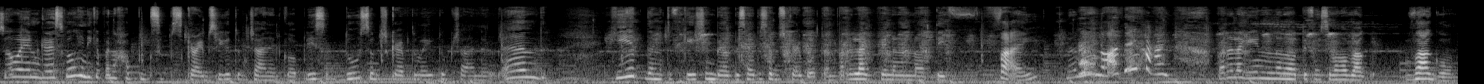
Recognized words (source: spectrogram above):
So, ayun guys, kung hindi ka pa nakapag-subscribe sa YouTube channel ko, please do subscribe to my YouTube channel. And, hit the notification bell beside the subscribe button para lagi kayo nanonotify. Nanonotify! Para lagi kayo nanonotify sa mga bag bagong.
